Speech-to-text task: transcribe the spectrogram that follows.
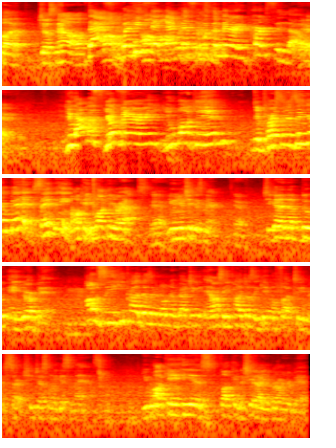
But just now, that's. oh, but he oh, said oh, that wait, messing with a married person though. Yeah. You, That was- you're married, you walk in, the person is in your bed. Same thing. Okay, you walk in your house. Yeah. You and your chick is married. Yeah. She got enough to do in your bed. Mhm. Obviously, he probably doesn't know nothing about you, and honestly, he probably doesn't give a fuck to even search. He just want to get some ass. You walk in, he is fucking the shit out of your girl in your bed.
